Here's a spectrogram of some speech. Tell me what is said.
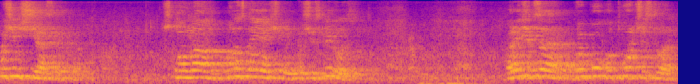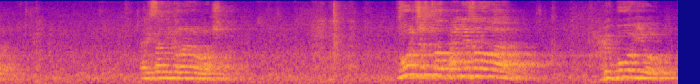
очень счастливы, что нам по-настоящему посчастливилось родиться в эпоху творчества Александра Николаевна Вашина. Творчество, пронизанного любовью,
